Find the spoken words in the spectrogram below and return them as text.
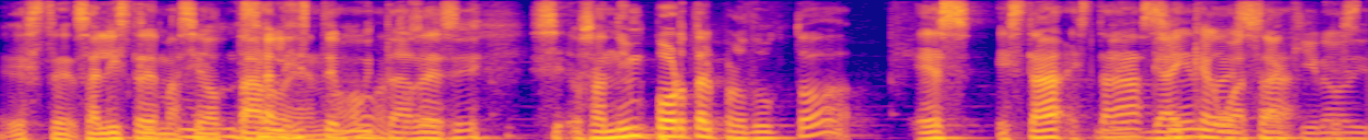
este, saliste demasiado tarde. Saliste muy tarde. O sea, no importa el producto, es, está, está Gai Kawasaki, ¿no? si,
